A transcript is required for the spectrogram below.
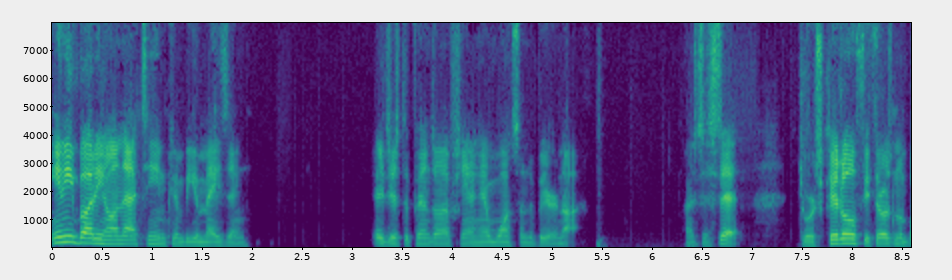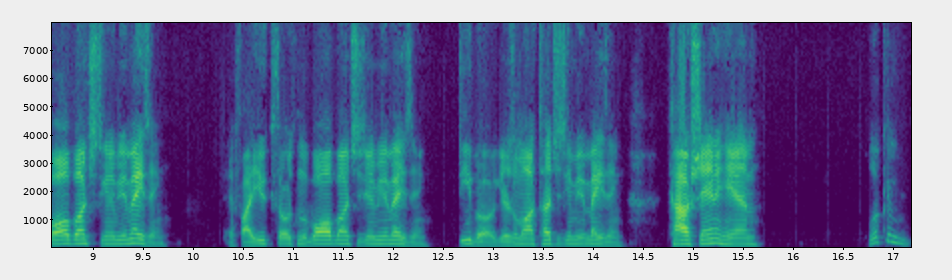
Anybody on that team can be amazing. It just depends on if Shanahan wants them to be or not. That's just it. George Kittle, if he throws him the ball a bunch, he's going to be amazing. If Aiyuk throws him the ball a bunch, he's going to be amazing. Deebo gives him a lot of touches, he's going to be amazing. Kyle Shanahan, looking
